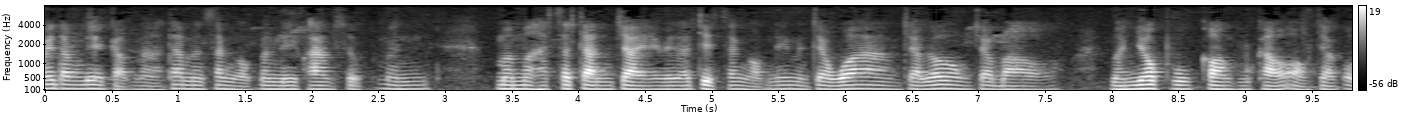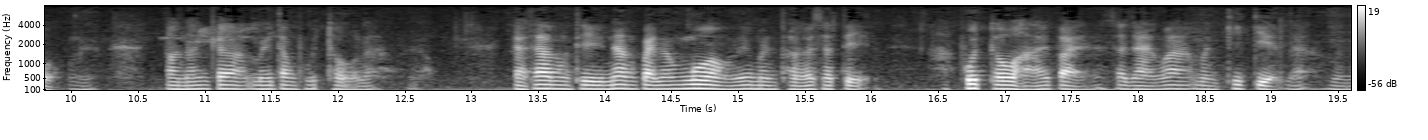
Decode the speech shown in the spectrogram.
ไม่ไม่ต้ต้อองงเรีเรียยกกกลับมา ถ้ามันสงบมันมีความสุขมัน มันมหัศจรรย์ใจ เวลาจิตสงบนี่มันจะว่างจะโล่งจะเบา เหมือนยกภูกองภูเขาออกจากอกเนี่ยตอนนั้นก็ไม่ต้องพุโทโธแล้วแต่ถ้าบางทีนั่งไปแล้วง่วง หรือมันเผลอสติ พุทโธหายไป แสดงว่ามันขี้เกียจแล้วมัน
